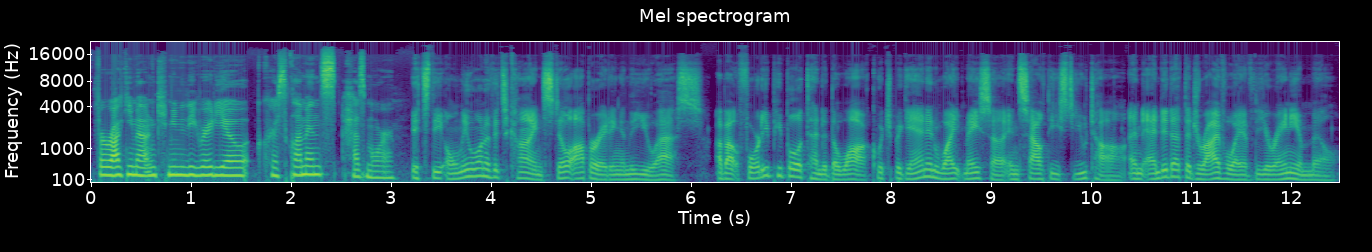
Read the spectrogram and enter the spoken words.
For Rocky Mountain Community Radio, Chris Clements has more. It's the only one of its kind still operating in the U.S. About 40 people attended the walk, which began in White Mesa in southeast Utah and ended at the driveway of the uranium mill.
